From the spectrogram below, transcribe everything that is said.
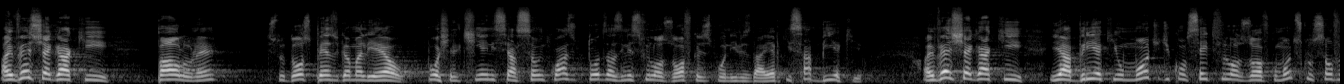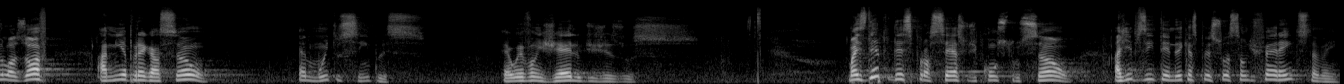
Ao invés de chegar aqui, Paulo, né, estudou os pés de Gamaliel. Poxa, ele tinha iniciação em quase todas as linhas filosóficas disponíveis da época e sabia aquilo. Ao invés de chegar aqui e abrir aqui um monte de conceito filosófico, um monte de discussão filosófica, a minha pregação é muito simples. É o Evangelho de Jesus. Mas dentro desse processo de construção, a gente precisa entender que as pessoas são diferentes também.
